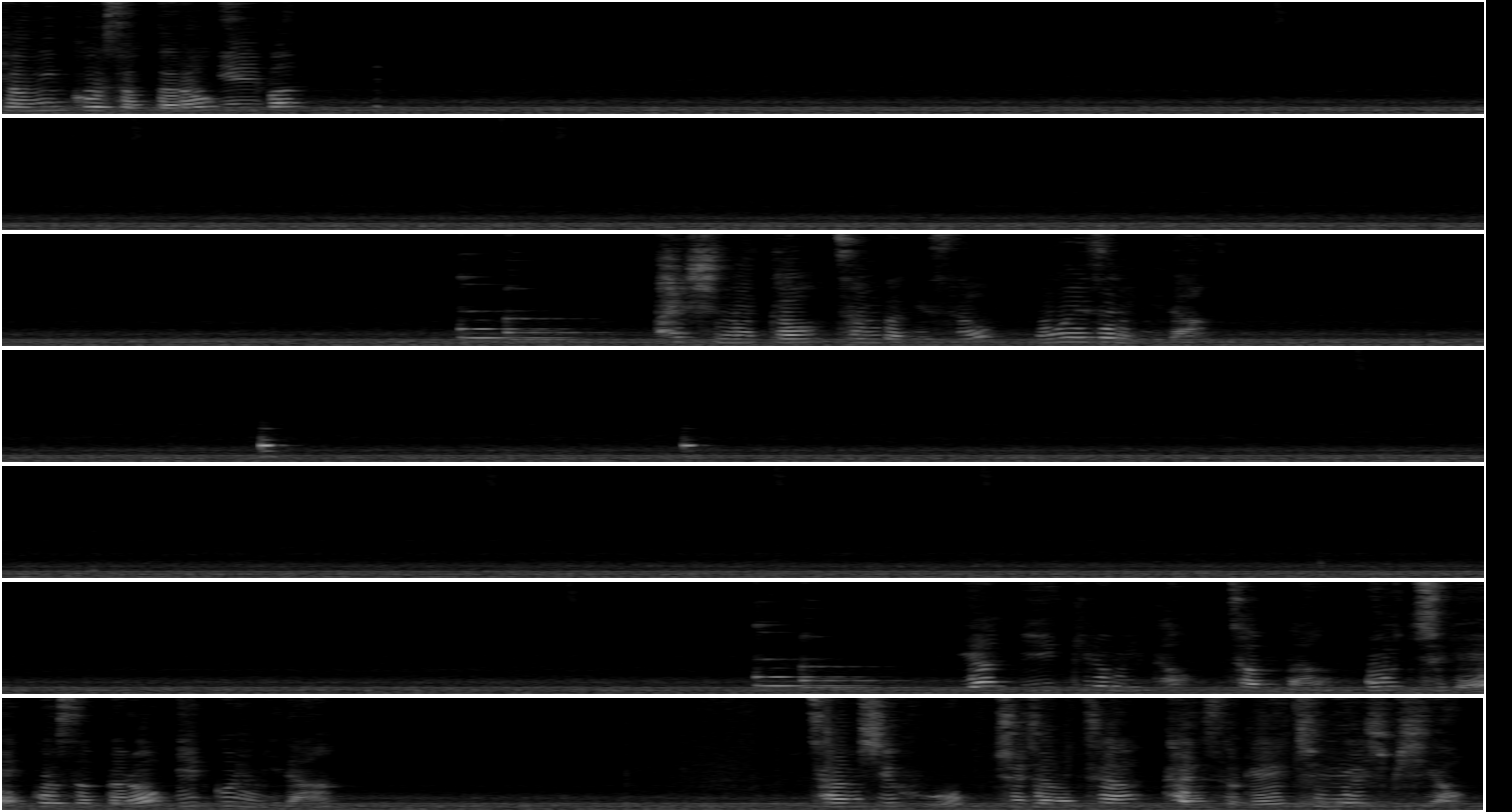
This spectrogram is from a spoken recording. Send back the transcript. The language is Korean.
경인 고속도로 1번 1km 전방 우측의 고속도로 입구입니다. 잠시 후 주정차 단속에 주의하십시오.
